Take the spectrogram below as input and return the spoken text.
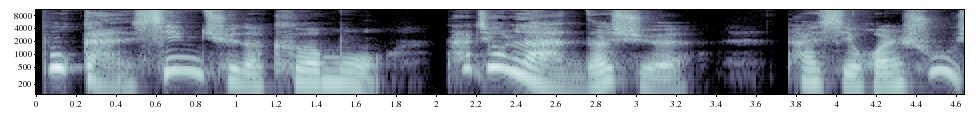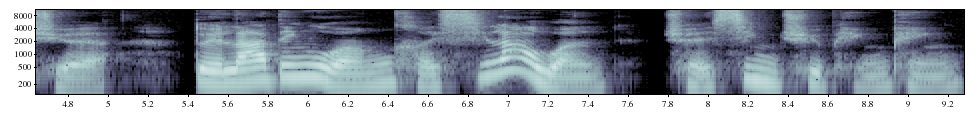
不感兴趣的科目，他就懒得学。他喜欢数学，对拉丁文和希腊文却兴趣平平。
